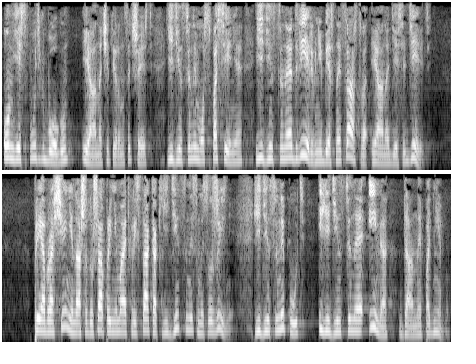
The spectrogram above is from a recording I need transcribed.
Он есть путь к Богу, Иоанна 14,6, единственный мост спасения, единственная дверь в небесное царство, Иоанна 10,9. При обращении наша душа принимает Христа как единственный смысл жизни, единственный путь, и единственное имя, данное под небом.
